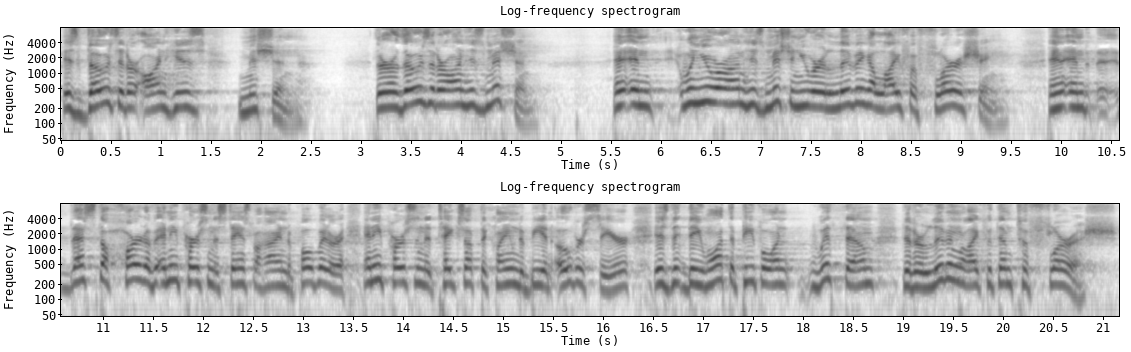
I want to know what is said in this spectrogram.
is those that are on his mission. There are those that are on his mission. And, and when you are on his mission, you are living a life of flourishing. And, and, that's the heart of any person that stands behind the pulpit or any person that takes up the claim to be an overseer is that they want the people on, with them that are living life with them to flourish.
